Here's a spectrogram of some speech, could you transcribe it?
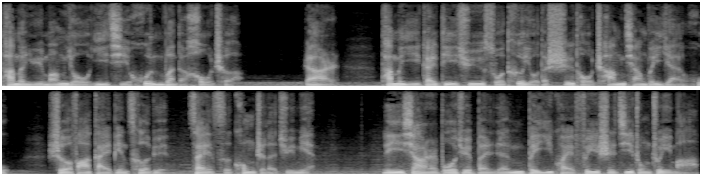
他们与盟友一起混乱的后撤。然而，他们以该地区所特有的石头长墙为掩护，设法改变策略，再次控制了局面。李夏尔伯爵本人被一块飞石击中坠马。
